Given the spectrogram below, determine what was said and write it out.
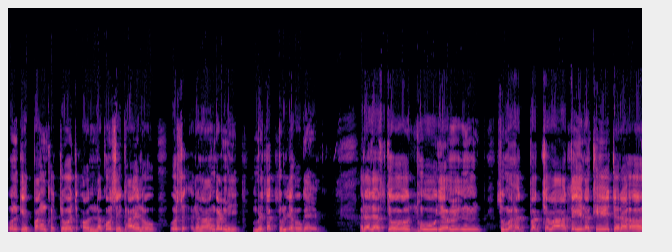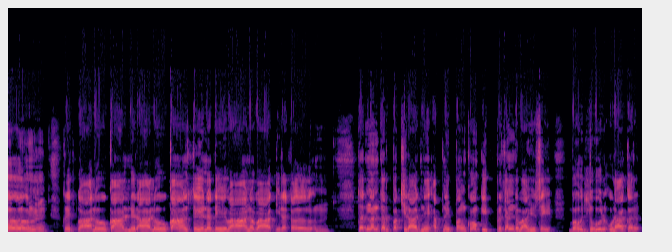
उनके पंख, चोच और नखों से घायल हो उस रणांगण में मृतक तुल्य हो गए। रजस्ोधूय सुमहत्पक्षवातेन खेचर। कृत्वा लोकान निरालोकास्तेन देवान वागिरत। तदनंतर पक्षीराज ने अपने पंखों की प्रचंड वायु से बहुत धूल उड़ाकर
